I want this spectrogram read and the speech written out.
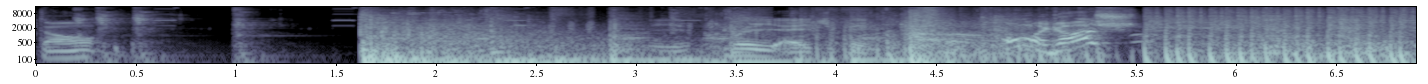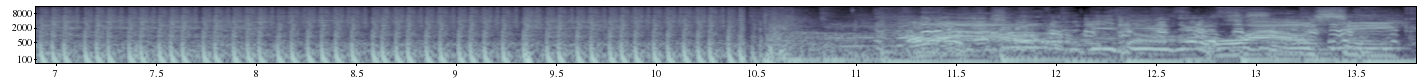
Don't. 3 HP. Oh, oh my gosh! Wow, Seek.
